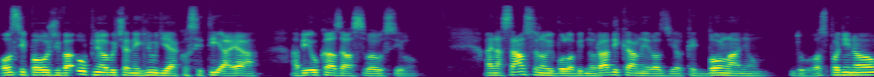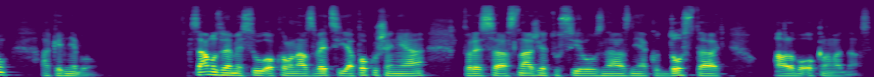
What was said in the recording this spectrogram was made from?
On si používa úplne obyčajných ľudí, ako si ty a ja, aby ukázal svoju silu. Aj na Samsonovi bolo vidno radikálny rozdiel, keď bol na ňom duch hospodinov a keď nebol. Samozrejme sú okolo nás veci a pokušenia, ktoré sa snažia tú silu z nás nejako dostať, alebo oklamať nás.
